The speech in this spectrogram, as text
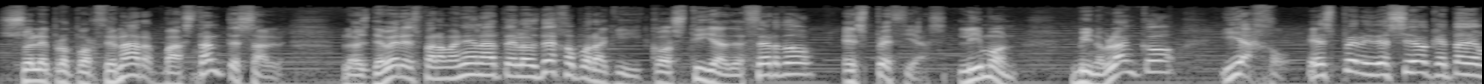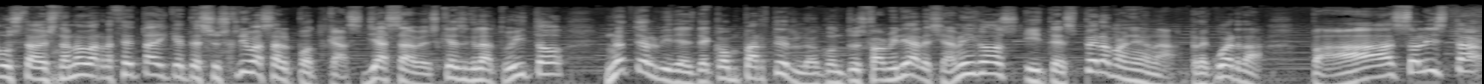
suele proporcionar bastante sal. Los deberes para mañana te los dejo por aquí. Costillas de cerdo, especias, limón, vino blanco y ajo. Espero y deseo que te haya gustado esta nueva receta y que te suscribas al podcast. Ya sabes que es gratuito, no te olvides de compartirlo con tus familiares y amigos y te espero mañana. Recuerda, paso lista.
